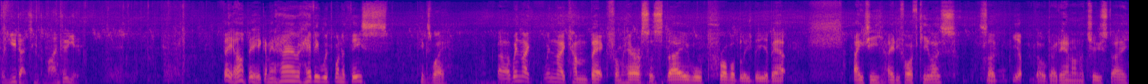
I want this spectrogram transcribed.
Well, you don't seem to mind, do you? They are big. I mean, how heavy would one of these pigs weigh? Uh, when they when they come back from Harris's, they will probably be about 80, 85 kilos. So, yep, they'll go down on a Tuesday,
